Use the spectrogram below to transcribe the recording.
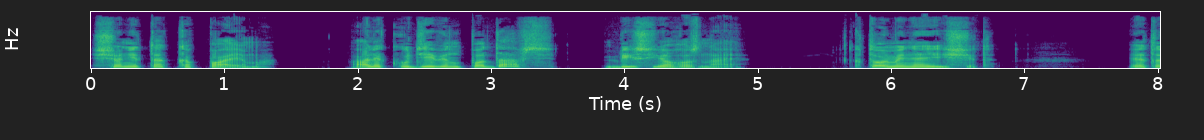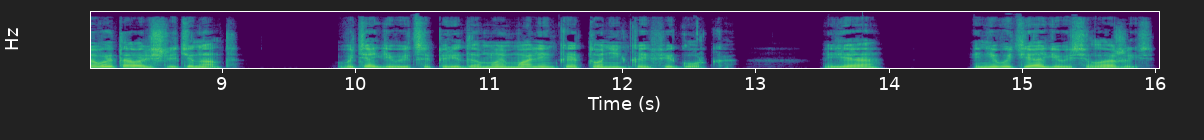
що не так копаємо. Але куди він подався, біс його знає. Кто меня ищет? Это вы, товарищ лейтенант? Вытягивается передо мной маленькая тоненькая фигурка. Я. И не вытягивайся, ложись.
